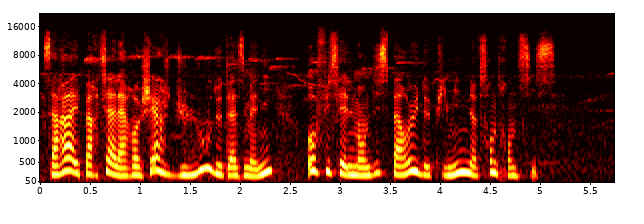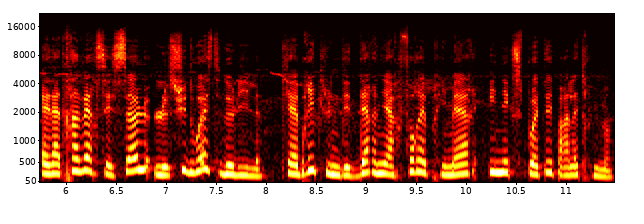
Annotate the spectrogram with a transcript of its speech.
Sarah est partie à la recherche du loup de Tasmanie, officiellement disparu depuis 1936. Elle a traversé seule le sud-ouest de l'île, qui abrite l'une des dernières forêts primaires inexploitées par l'être humain.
